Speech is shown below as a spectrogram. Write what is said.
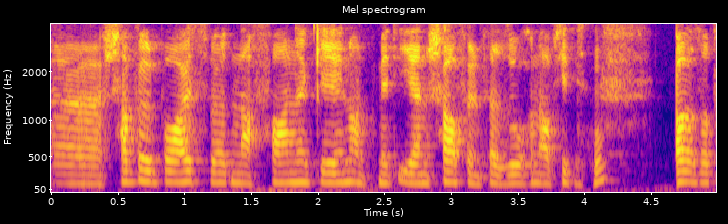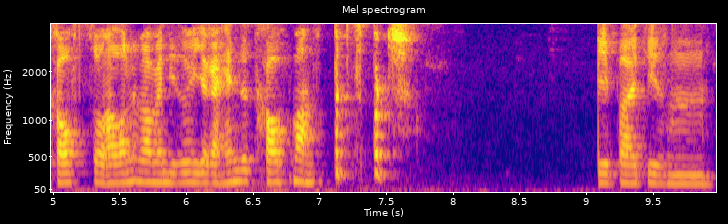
äh, Shovel Boys würden nach vorne gehen und mit ihren Schaufeln versuchen, auf die mhm. So drauf zu hauen. Immer wenn die so ihre Hände drauf machen, so putsch, putsch. Wie bei diesen,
